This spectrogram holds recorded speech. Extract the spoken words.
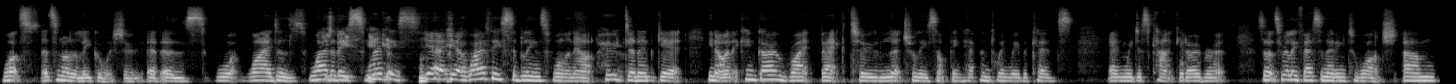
what's. It's not a legal issue. It is what. Why does? Why do these? Why these? Yeah, yeah. Why have these siblings fallen out? Who didn't get? You know, and it can go right back to literally something happened when we were kids, and we just can't get over it. So it's really fascinating to watch. Um,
